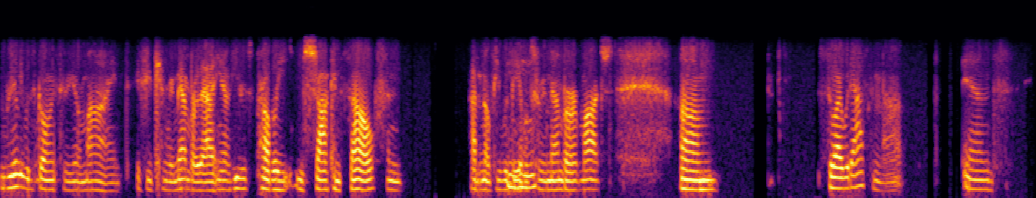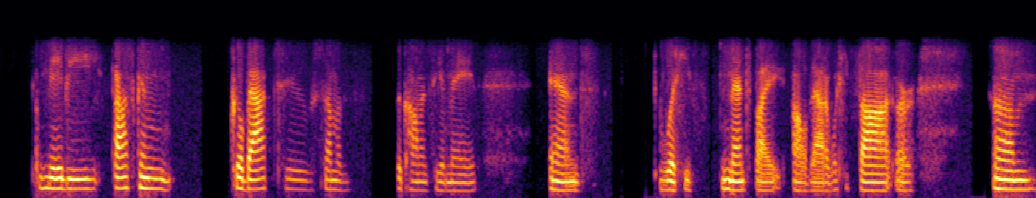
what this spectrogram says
really was going through your mind, if you can remember that. You know, he was probably in shock himself, and I don't know if he would be mm-hmm. able to remember much. Um, so I would ask him that, and maybe ask him go back to some of the comments he had made and what he meant by all of that or what he thought or um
